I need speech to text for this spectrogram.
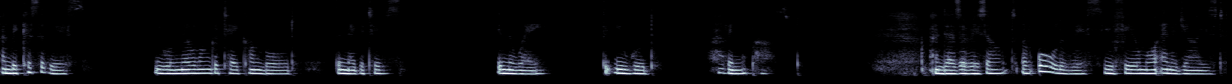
And because of this, you will no longer take on board the negatives in the way that you would have in the past. And as a result of all of this, you feel more energized.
